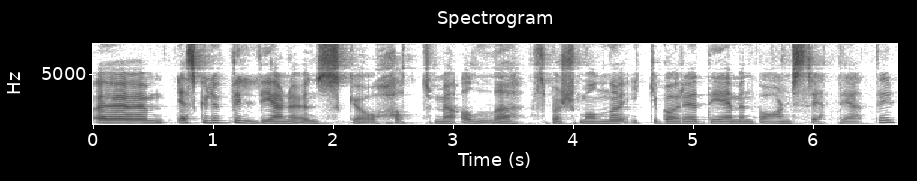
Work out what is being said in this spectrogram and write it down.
Jeg skulle veldig gjerne ønske å hatt med alle spørsmålene. Ikke bare det, men barns rettigheter.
